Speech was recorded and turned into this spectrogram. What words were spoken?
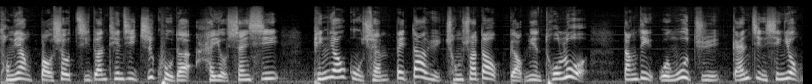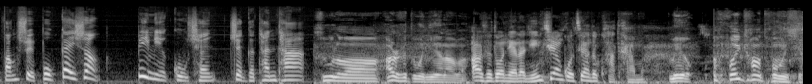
同样饱受极端天气之苦的还有山西平遥古城，被大雨冲刷到表面脱落，当地文物局赶紧先用防水布盖上，避免古城整个坍塌。住了二十多年了吧？二十多年了，您见过这样的垮塌吗？没有，非常痛心。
